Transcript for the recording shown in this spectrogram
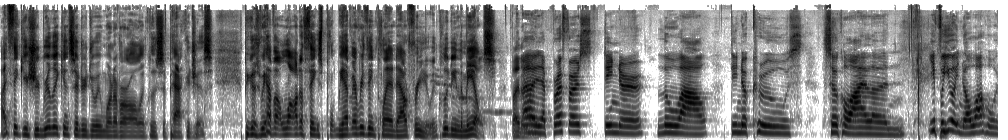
I think you should really consider doing one of our all inclusive packages because we have a lot of things. We have everything planned out for you, including the meals. By the Uh, way, yeah, breakfast, dinner, luau, dinner cruise, Circle Island. If you're in Oahu,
